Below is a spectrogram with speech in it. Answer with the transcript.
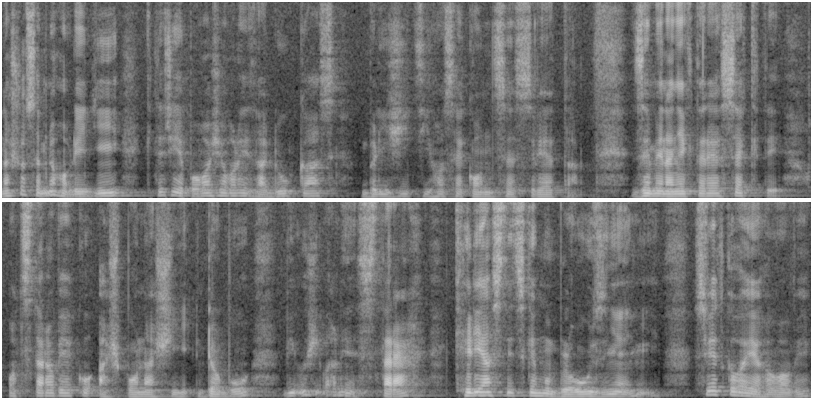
našlo se mnoho lidí, kteří je považovali za důkaz blížícího se konce světa. Země na některé sekty od starověku až po naší dobu využívali strach k hiliastickému blouznění. Světkové Jehovovi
